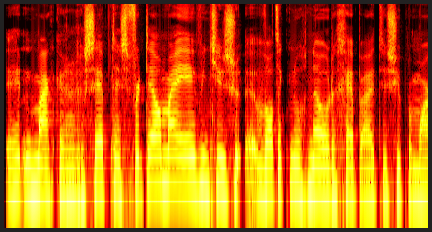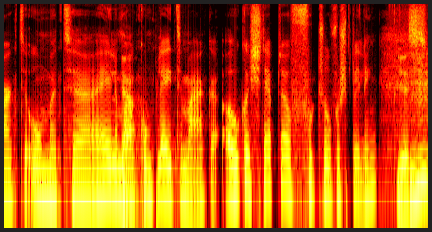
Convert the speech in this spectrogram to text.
eh, maak er een recept en vertel mij eventjes eh, wat ik nog nodig heb uit de supermarkt om het eh, helemaal Ja. compleet te maken. Ook als je het hebt over voedselverspilling, Yes.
